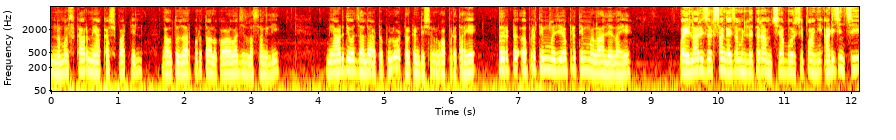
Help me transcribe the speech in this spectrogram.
नमस्कार मी आकाश पाटील गाव तुजारपूर तालुका वाळवा जिल्हा सांगली. मी आठ दिवस झाले ऑटोफुल वॉटर कंडिशनर वापरत आहे. रिझल्ट अप्रतिम म्हणजे अप्रतिम मला आलेला आहे. पहिला रिझल्ट सांगायचा म्हटलं तर आमच्या बोरचे पाणी अडीच इंची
